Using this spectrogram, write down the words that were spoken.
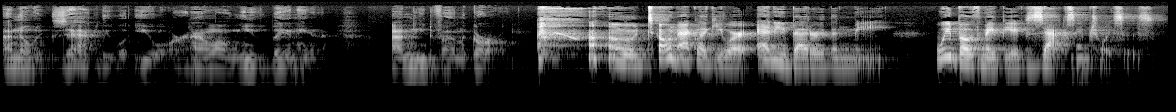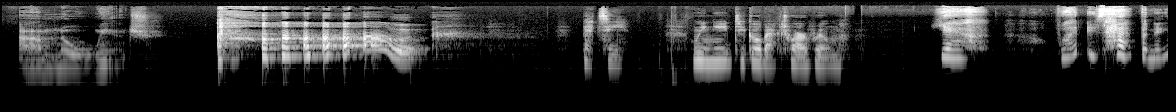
I know exactly what you are and how long you've been here. I need to find the girl. oh, don't act like you are any better than me. We both made the exact same choices. I'm no winch. Betsy, we need to go back to our room. Yeah. What is happening?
